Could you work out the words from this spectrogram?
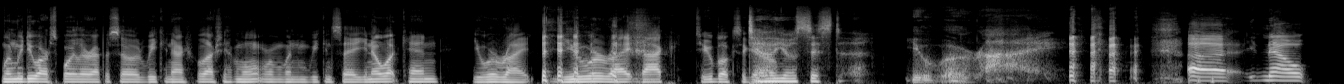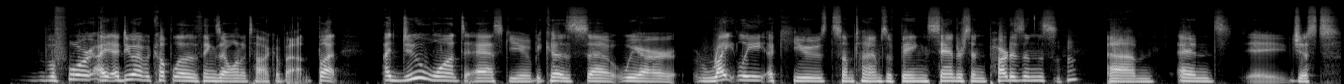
when we do our spoiler episode, we can actually we'll actually have a moment when we can say, you know what, Ken, you were right. You were right back two books ago. Tell your sister. you were right. uh, now, before I, I do have a couple other things I want to talk about, but I do want to ask you because uh, we are rightly accused sometimes of being Sanderson partisans, Mhm. um, and uh, just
